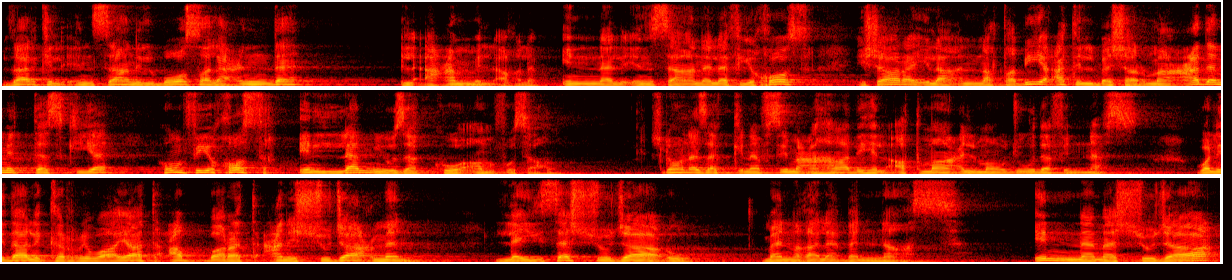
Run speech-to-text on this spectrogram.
لذلك الإنسان البوصلة عنده الأعم الأغلب. إن الإنسان لفي خسر. إشارة إلى أن طبيعة البشر مع عدم التزكية هم في خسر إن لم يزكوا أنفسهم. شلون أزكي نفسي مع هذه الأطماع الموجودة في النفس؟ ولذلك الروايات عبرت عن الشجاع من؟ ليس الشجاع من غلب الناس إنما الشجاع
